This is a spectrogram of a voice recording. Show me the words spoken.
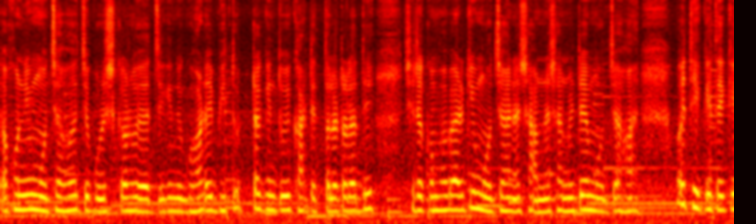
তখনই মোছা হয়েছে। পরিষ্কার হয়ে যাচ্ছে, কিন্তু ঘরের ভিতরটা কিন্তু ওই খাটের তলা টলা দিয়ে সেরকমভাবে আর কি মোছা হয় না, সামনাসামনিটাই মোছা হয়। ওই থেকে থেকে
